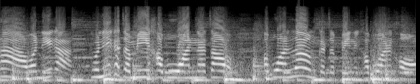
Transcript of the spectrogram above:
ค่ะวันนี้ก็วันนี้ก็จะมีขบวนนะเจ้า ขบวนเริ่มก็จะเป็นขบวนของ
